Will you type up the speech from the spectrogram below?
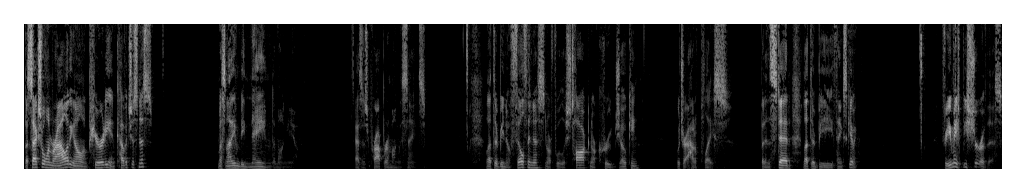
But sexual immorality and all impurity and covetousness must not even be named among you, as is proper among the saints. Let there be no filthiness, nor foolish talk, nor crude joking, which are out of place. But instead, let there be thanksgiving. For you may be sure of this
